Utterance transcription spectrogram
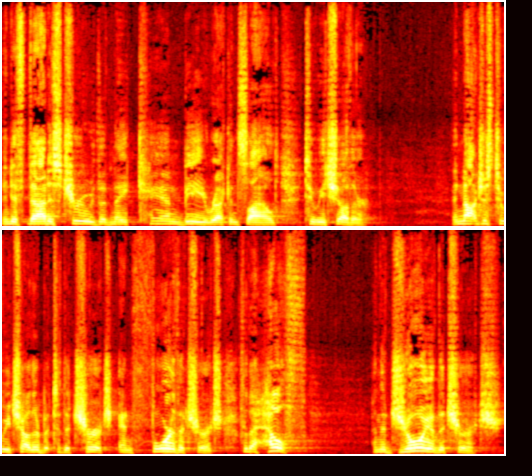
And if that is true, then they can be reconciled to each other. And not just to each other, but to the church and for the church, for the health and the joy of the church,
